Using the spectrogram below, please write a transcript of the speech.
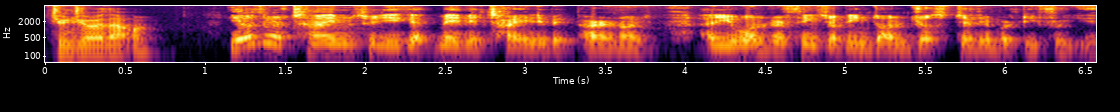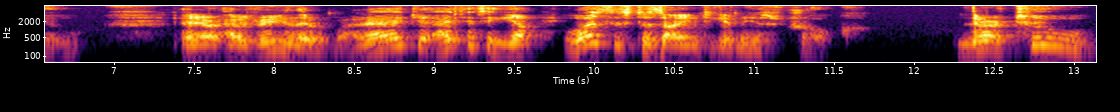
Do you enjoy that one? You know, there are times when you get maybe a tiny bit paranoid and you wonder if things are being done just deliberately for you. And I was reading there, and I, I did think, you know, was this designed to give me a stroke? There are two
